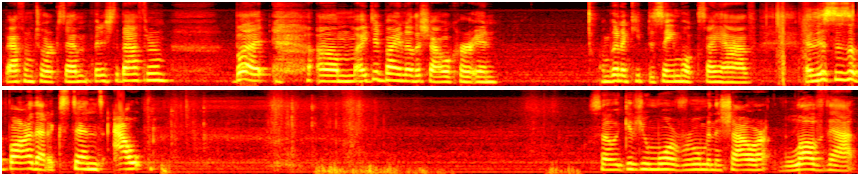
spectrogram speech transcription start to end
bathroom tour because I haven't finished the bathroom. But um, I did buy another shower curtain. I'm going to keep the same hooks I have. And this is a bar that extends out. So it gives you more room in the shower. Love that.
